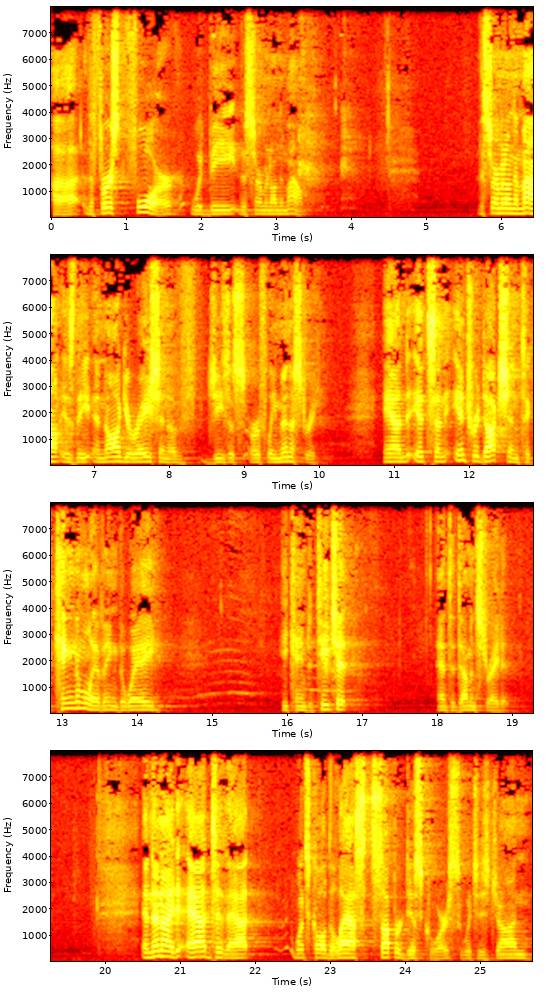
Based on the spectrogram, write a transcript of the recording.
uh, the first four would be the Sermon on the Mount. The Sermon on the Mount is the inauguration of Jesus' earthly ministry. And it's an introduction to kingdom living the way he came to teach it and to demonstrate it. And then I'd add to that what's called the Last Supper Discourse, which is John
